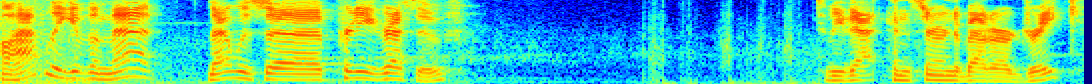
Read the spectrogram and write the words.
I'll happily give them that. That was uh, pretty aggressive. To be that concerned about our Drake.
